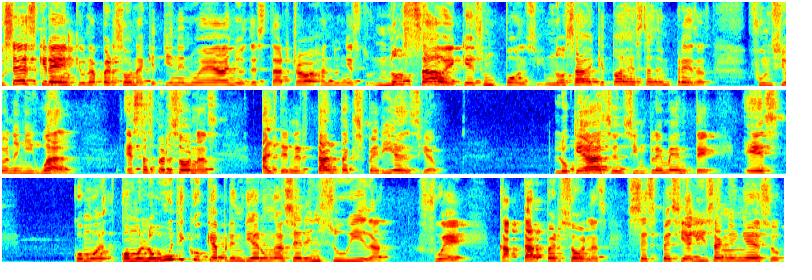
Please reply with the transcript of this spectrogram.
¿Ustedes creen que una persona que tiene nueve años de estar trabajando en esto no sabe que es un Ponzi? No sabe que todas estas empresas funcionan igual. Estas personas, al tener tanta experiencia, lo que hacen simplemente es, como, como lo único que aprendieron a hacer en su vida fue captar personas, se especializan en eso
